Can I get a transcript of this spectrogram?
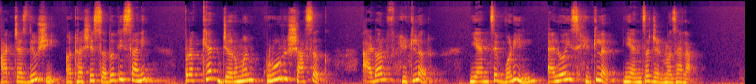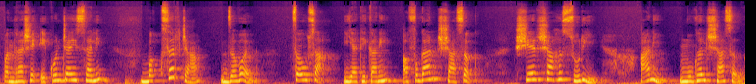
आजच्याच दिवशी अठराशे सदोतीस साली प्रख्यात जर्मन क्रूर शासक ॲडॉल्फ हिटलर यांचे वडील ॲलोईस हिटलर यांचा जन्म झाला. पंधराशे एकोणचाळीस साली बक्सरच्या जवळ चौसा या ठिकाणी अफगाण शासक शेरशाह सुरी आणि मुघल शासक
